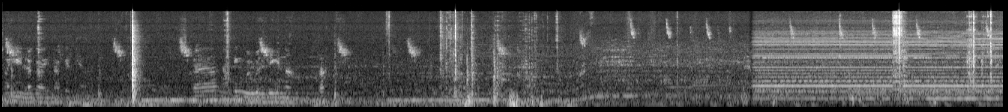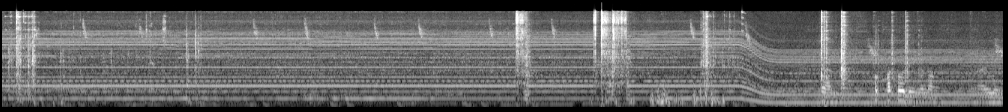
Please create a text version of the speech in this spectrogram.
So, ilagay na ganyan. Kaya natin weldingin na. Tara. Pagpatuloy nyo lang. I will.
